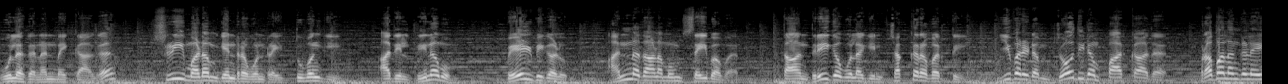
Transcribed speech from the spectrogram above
உலக நன்மைக்காக ஸ்ரீமடம் என்ற ஒன்றை துவங்கி அதில் தினமும் வேள்விகளும் அன்னதானமும் செய்பவர். தாந்திரீக உலகின் சக்கரவர்த்தி இவரிடம் ஜோதிடம் பார்க்காத பிரபலங்களே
